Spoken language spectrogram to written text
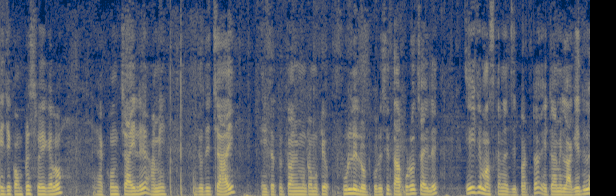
এই যে কম্প্রেস হয়ে গেল। এখন চাইলে আমি যদি চাই, এইটাতে তো আমি মোটামুটি ফুললি লোড করেছি, তারপরেও চাইলে এই যে মাঝখানের জিপারটা এটা আমি লাগিয়ে দিলে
